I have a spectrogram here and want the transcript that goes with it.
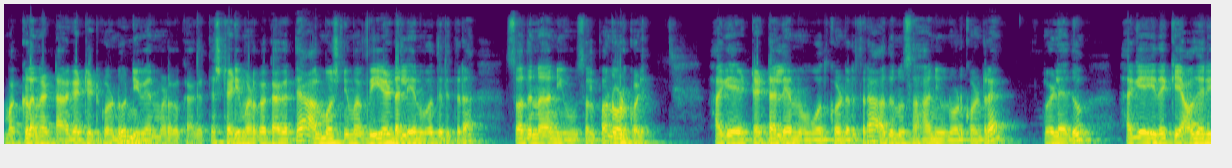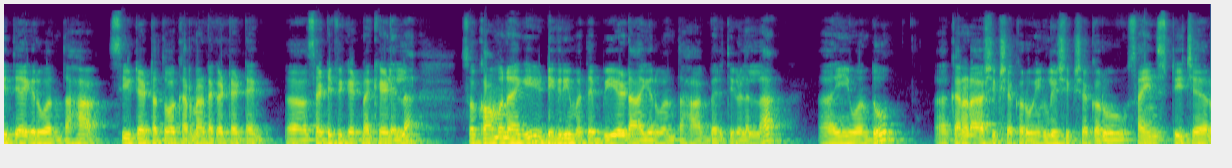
ಮಕ್ಕಳನ್ನು ಟಾರ್ಗೆಟ್ ಇಟ್ಕೊಂಡು ನೀವೇನು ಮಾಡಬೇಕಾಗುತ್ತೆ? ಸ್ಟಡಿ ಮಾಡಬೇಕಾಗುತ್ತೆ. ಆಲ್ಮೋಸ್ಟ್ ನಿಮ್ಮ ಬಿ ಎಡಲ್ಲಿ ಏನು ಓದಿರ್ತೀರ? ಸೊ ಅದನ್ನು ನೀವು ಸ್ವಲ್ಪ ನೋಡ್ಕೊಳ್ಳಿ. ಹಾಗೆ ಟೆಟ್ಟಲ್ಲಿ ಏನು ಓದ್ಕೊಂಡಿರ್ತೀರ, ಅದನ್ನು ಸಹ ನೀವು ನೋಡಿಕೊಂಡ್ರೆ ಒಳ್ಳೆಯದು ಹಾಗೆ ಇದಕ್ಕೆ ಯಾವುದೇ ರೀತಿಯಾಗಿರುವಂತಹ ಸಿ ಟೆಟ್ ಅಥವಾ ಕರ್ನಾಟಕ ಟೆಟ್ ಸರ್ಟಿಫಿಕೇಟ್ನ ಕೇಳಿಲ್ಲ. ಸೊ ಕಾಮನ್ ಆಗಿ ಡಿಗ್ರಿ ಮತ್ತು ಬಿ ಎಡ್ ಆಗಿರುವಂತಹ ಅಭ್ಯರ್ಥಿಗಳೆಲ್ಲ ಈ ಒಂದು ಕನ್ನಡ ಶಿಕ್ಷಕರು ಇಂಗ್ಲೀಷ್ ಶಿಕ್ಷಕರು science teacher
